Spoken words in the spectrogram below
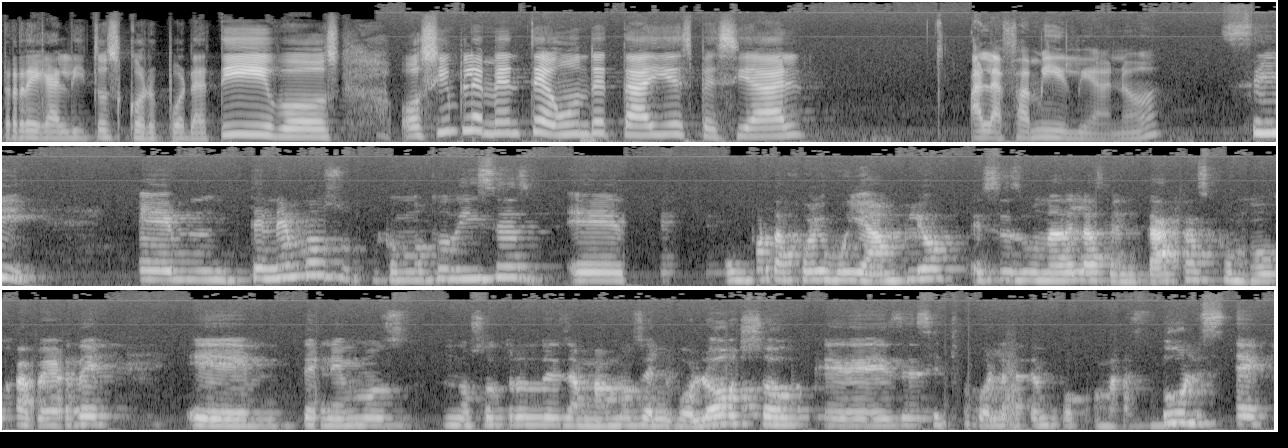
regalitos corporativos o simplemente un detalle especial a la familia, ¿no? Sí, em, tenemos, como tú dices, eh, un portafolio muy amplio. Esa es una de las ventajas como hoja verde. Em, tenemos, nosotros les llamamos el goloso, que es ese chocolate un poco más dulce,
